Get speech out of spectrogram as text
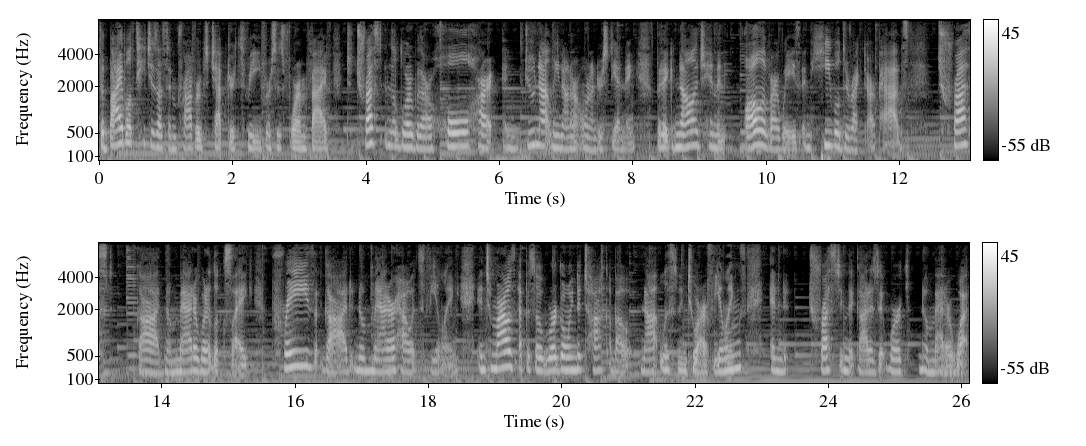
The Bible teaches us in Proverbs chapter 3, verses 4 and 5, to trust in the Lord with our whole heart and do not lean on our own understanding, but acknowledge Him in all of our ways, and He will direct our paths. Trust God no matter what it looks like. Praise God no matter how it's feeling. In tomorrow's episode, we're going to talk about not listening to our feelings and trusting that God is at work no matter what.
